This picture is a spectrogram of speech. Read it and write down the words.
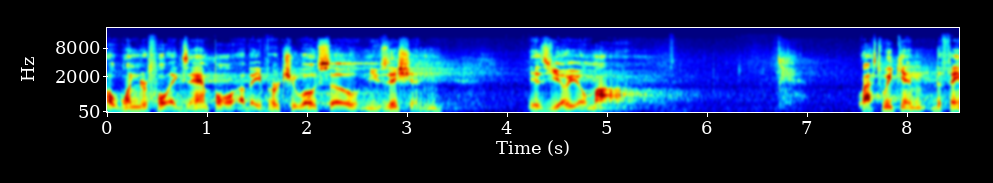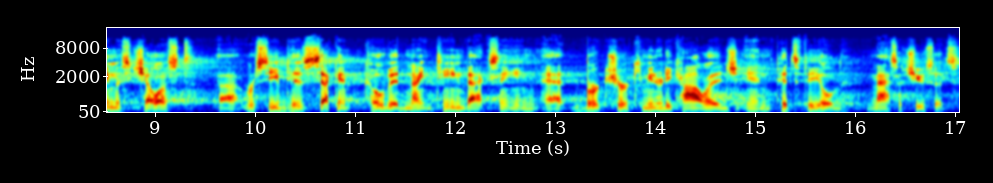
a wonderful example of a virtuoso musician is Yo Yo Ma. Last weekend, the famous cellist uh, received his second COVID 19 vaccine at Berkshire Community College in Pittsfield, Massachusetts.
